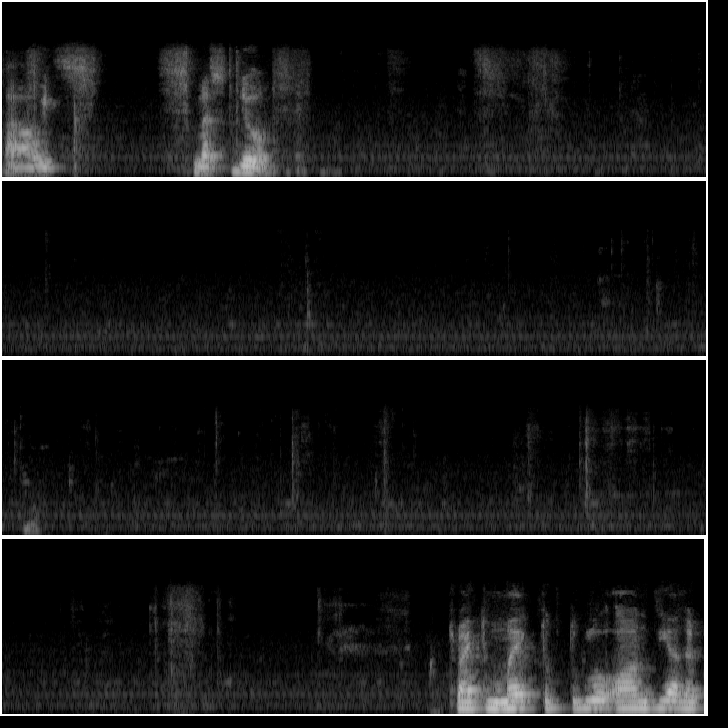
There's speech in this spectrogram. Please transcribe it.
how it's must do. Try to make to, to glue on the other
